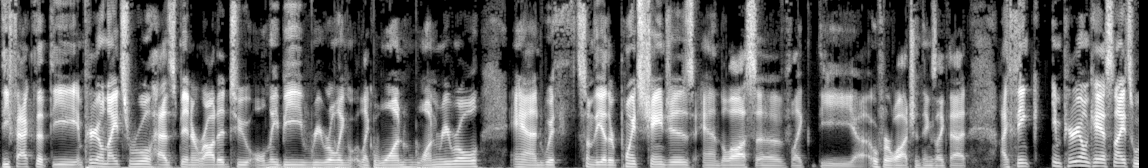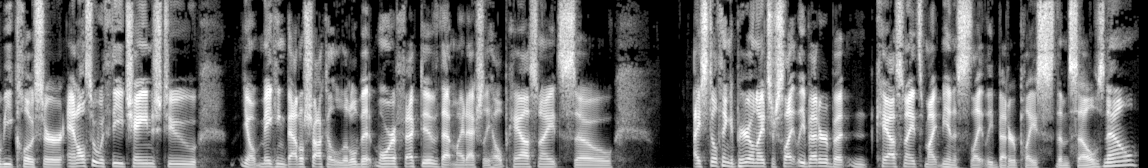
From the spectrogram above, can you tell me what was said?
the fact that the Imperial Knights rule has been eroded to only be rerolling like one, one reroll. And with some of the other points changes and the loss of like the uh, Overwatch and things like that, I think Imperial and Chaos Knights will be closer. And also with the change to, you know, making Battle Shock a little bit more effective, that might actually help Chaos Knights. So I still think Imperial Knights are slightly better, but Chaos Knights might be in a slightly better place themselves now.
